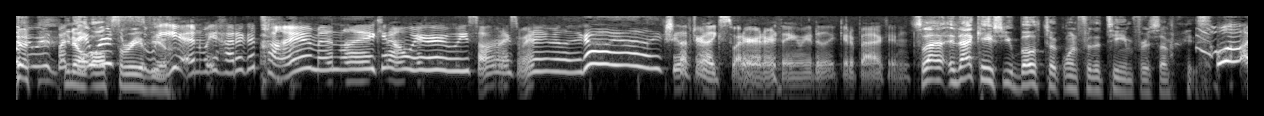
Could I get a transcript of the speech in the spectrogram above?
they were, but You know, they all were three of you. sweet, and we had a good time. And like, you know, we we saw them next morning. We are like, oh yeah, like she left her like sweater and her thing. We had to like get it back. And So that, in that case, you both took one for the team for some reason. well,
